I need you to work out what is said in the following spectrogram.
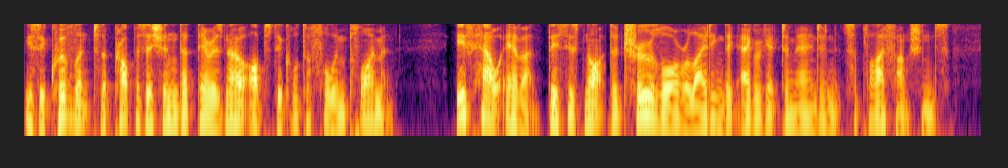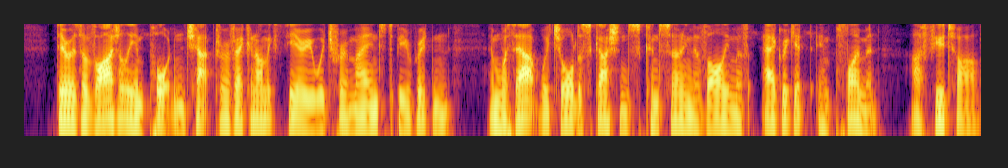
is equivalent to the proposition that there is no obstacle to full employment. If, however, this is not the true law relating the aggregate demand and its supply functions, there is a vitally important chapter of economic theory which remains to be written, and without which all discussions concerning the volume of aggregate employment are futile.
